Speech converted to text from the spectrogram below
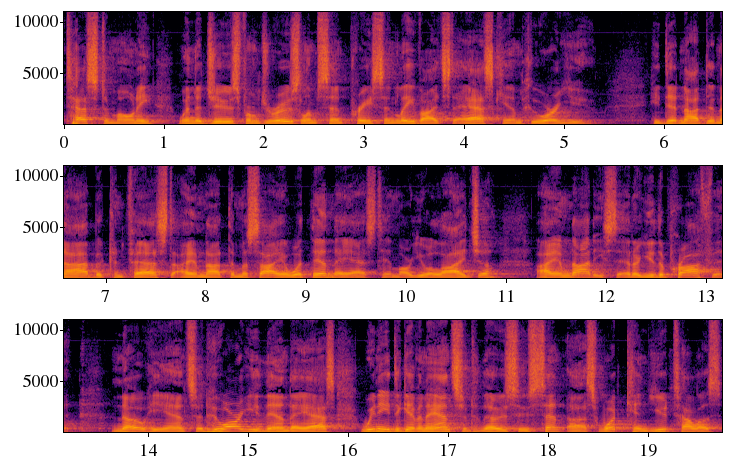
testimony when the Jews from Jerusalem sent priests and Levites to ask him, Who are you? He did not deny, but confessed, I am not the Messiah. What then? They asked him, Are you Elijah? I am not, he said. Are you the prophet? No, he answered. Who are you then? They asked. We need to give an answer to those who sent us. What can you tell us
